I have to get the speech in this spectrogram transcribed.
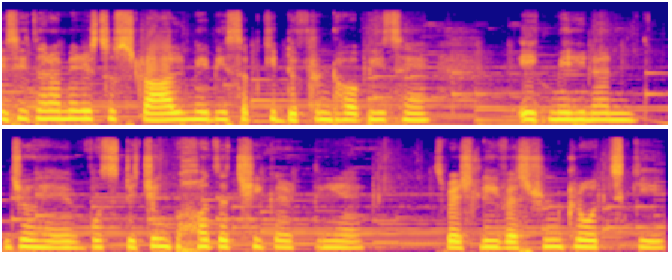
इसी तरह मेरे ससुराल में भी सबकी डिफरेंट हॉबीज़ हैं। एक मेरी नन जो है वो स्टिचिंग बहुत अच्छी करती हैं। स्पेशली वेस्टर्न क्लोथ्स की।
